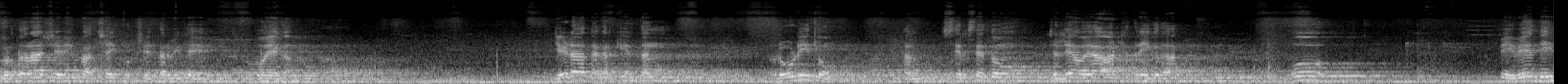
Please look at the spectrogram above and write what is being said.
ਗੁਰਦੁਆਰਾ ਸ਼੍ਰੀ ਪਾਤਸ਼ਾਹੀ ਕੁਰਕਸ਼ੇਤਰ ਵਿਖੇ ਹੋਏਗਾ। ਜਿਹੜਾ ਨਗਰ ਕੀਰਤਨ ਰੋੜੀ ਤੋਂ ਸਿਰਸੇ ਤੋਂ ਚੱਲਿਆ ਹੋਇਆ 8 ਤਰੀਕ ਦਾ, ਉਹ ਭੇਵੇ ਦੀ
